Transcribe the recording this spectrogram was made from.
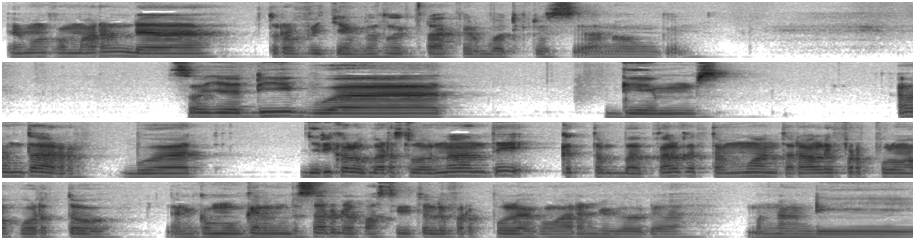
emang kemarin udah trofi Champions League terakhir buat Cristiano mungkin. So jadi buat games oh, ntar buat jadi kalau Barcelona nanti ketemu bakal ketemu antara Liverpool sama Porto. Dan kemungkinan besar udah pasti itu Liverpool ya kemarin juga udah menang di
